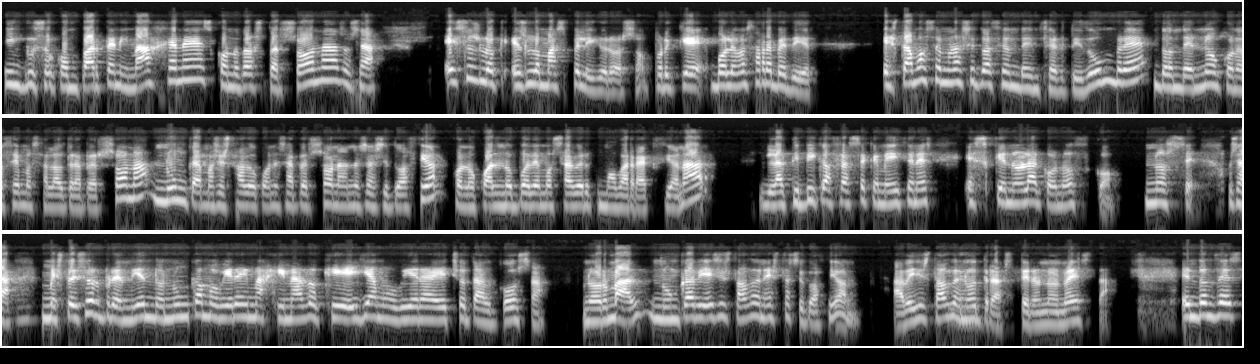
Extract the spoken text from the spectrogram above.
incluso comparten imágenes con otras personas, o sea, eso es lo que es lo más peligroso, porque volvemos a repetir, estamos en una situación de incertidumbre donde no conocemos a la otra persona, nunca hemos estado con esa persona en esa situación, con lo cual no podemos saber cómo va a reaccionar. La típica frase que me dicen es, es que no la conozco, no sé, o sea, me estoy sorprendiendo, nunca me hubiera imaginado que ella me hubiera hecho tal cosa. Normal, nunca habíais estado en esta situación, habéis estado en otras, pero no en esta. Entonces,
